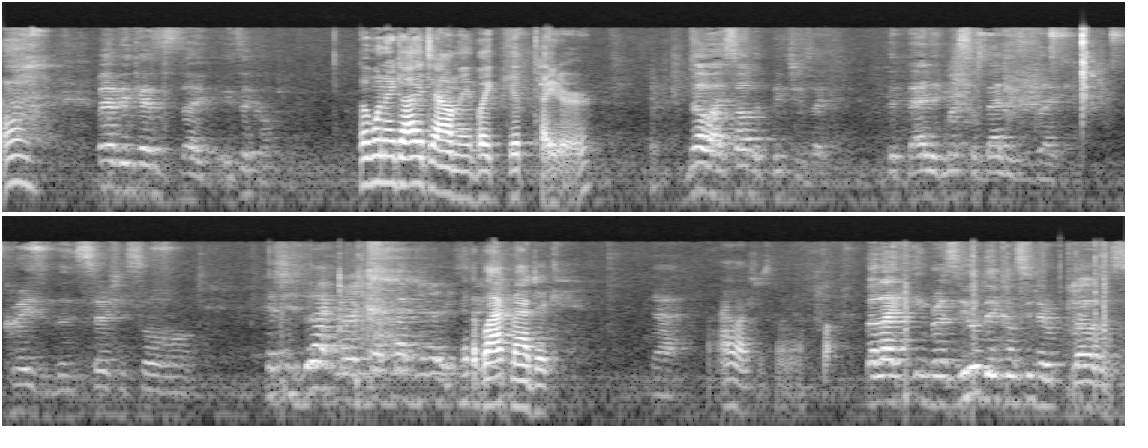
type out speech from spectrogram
Ugh. But because like it's a compliment. But when I diet down, they like get tighter. No, I saw the pictures. Like the belly, muscle belly is like crazy. The search is so long. Because she's black, man. She got black genetics. Get the black magic. Yeah. Eyelashes going up. Fuck. But like in Brazil, they consider wellness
